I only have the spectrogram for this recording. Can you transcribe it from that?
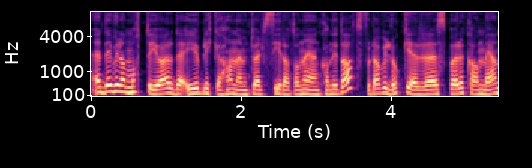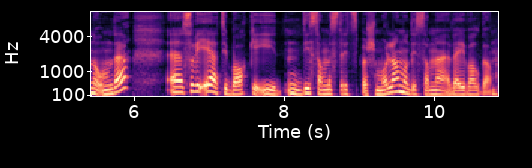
Eh, det vil han måtte gjøre det øyeblikket han eventuelt sier at han er en kandidat, for da vil dere eh, spørre hva han mener om det. Så vi er tilbake i de samme stridsspørsmålene og de samme veivalgene.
